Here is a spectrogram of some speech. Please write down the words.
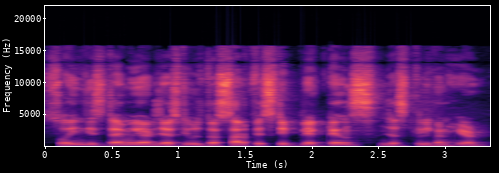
so in this time we are just use the surface reflectance. Just click on here.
